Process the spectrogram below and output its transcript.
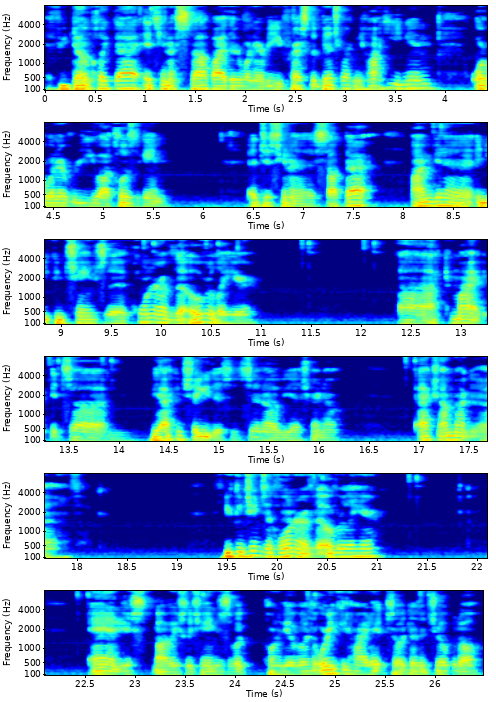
If you don't click that, it's going to stop either whenever you press the benchmarking hotkey again or whenever you uh, close the game. It's just going to stop that. I'm going to, and you can change the corner of the overlay here. Uh, I might, it's, um, yeah, I can show you this. It's in OBS right now. Actually, I'm not, gonna uh, you can change the corner of the overlay here and it just obviously changes what corner the overlay is, or you can hide it so it doesn't show up at all.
